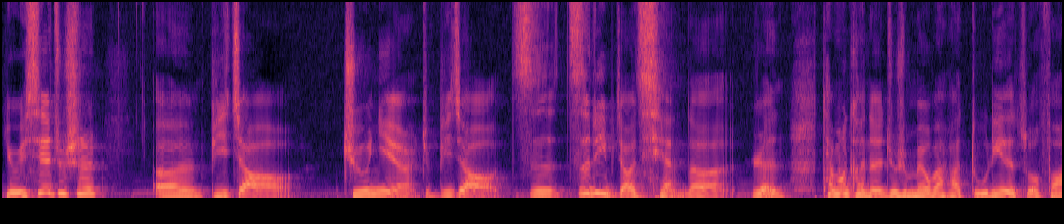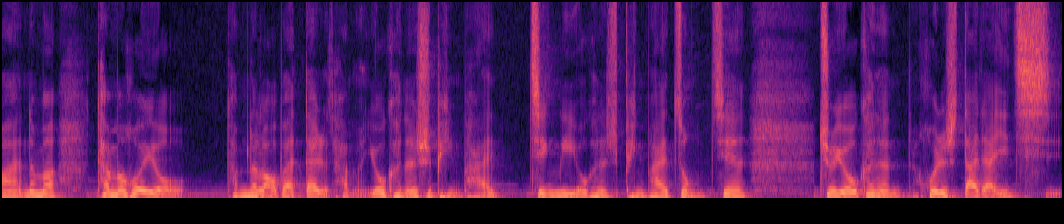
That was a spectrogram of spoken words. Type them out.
有一些就是嗯、比较 junior，就比较资资历比较浅的人，他们可能就是没有办法独立的做方案，那么他们会有他们的老板带着他们，有可能是品牌经理，有可能是品牌总监，就有可能或者是大家一起。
